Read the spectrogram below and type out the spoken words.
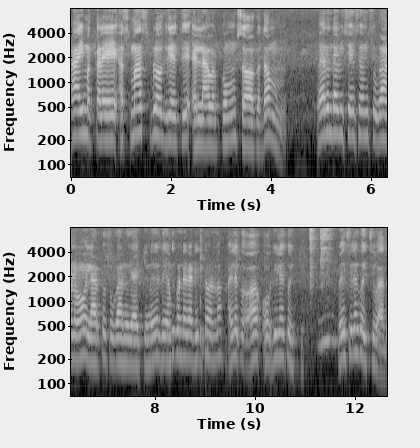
ഹായ് മക്കളെ അസ്മാസ് ബ്ലോഗിലേക്ക് എല്ലാവർക്കും സ്വാഗതം. വേറെന്താ വിശേഷം? സുഖാണോ? എല്ലാവർക്കും സുഖമാണ് വിചാരിക്കുന്നത് ഇത് നമുക്ക് കൊണ്ടുവരാം അടിയിലത്തെ വെള്ളം അതിലേക്ക് ഇതിലേക്ക് ഒഴിക്കും. വയസ്സിലേക്ക് ഒഴിച്ചു വാ അത്.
